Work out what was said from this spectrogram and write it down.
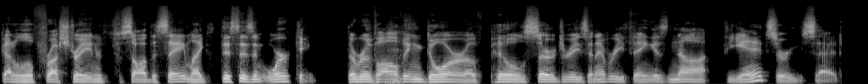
got a little frustrated and saw the same like this isn't working. The revolving door of pills surgeries and everything is not the answer he said.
